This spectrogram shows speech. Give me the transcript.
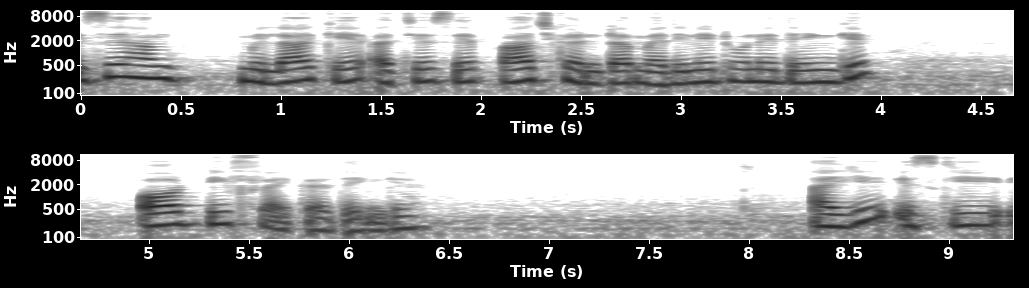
इसे हम मिला के अच्छे से पाँच घंटा मैरिनेट होने देंगे और डीप फ्राई कर देंगे। आइए इसकी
